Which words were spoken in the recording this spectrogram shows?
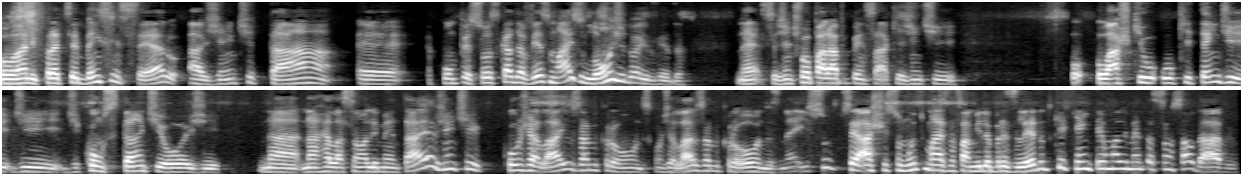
Ô, Anne, para ser bem sincero, a gente está é, com pessoas cada vez mais longe do Ayurveda. Né? Se a gente for parar para pensar que a gente. Eu acho que o, que tem de, de, de, constante hoje na, na relação alimentar é a gente congelar e usar micro-ondas, congelar e usar micro-ondas, né? Isso, você acha isso muito mais na família brasileira do que quem tem uma alimentação saudável.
